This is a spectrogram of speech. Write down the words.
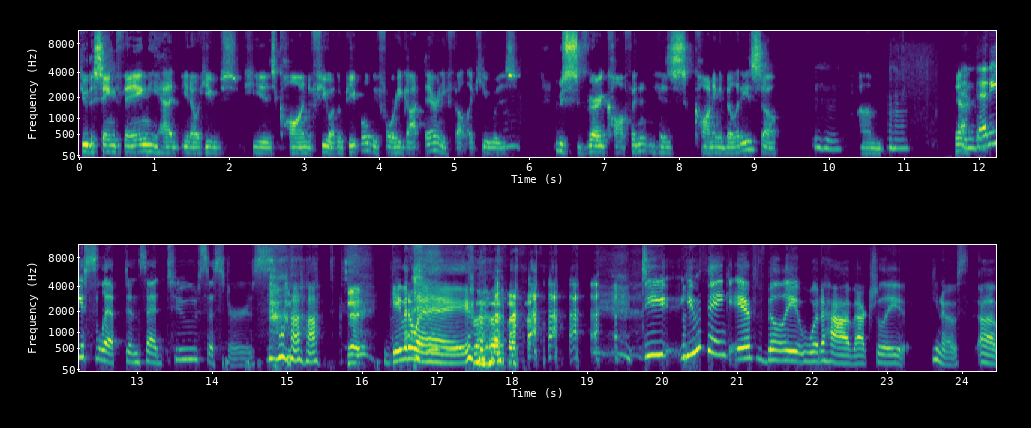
do the same thing. He had you know he was he has conned a few other people before he got there and he felt like he was he was very confident in his conning abilities so Mhm. um Mhm. yeah And then he slipped and said two sisters. Gave it away. Do you, you think if Billy would have actually, you know, uh,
